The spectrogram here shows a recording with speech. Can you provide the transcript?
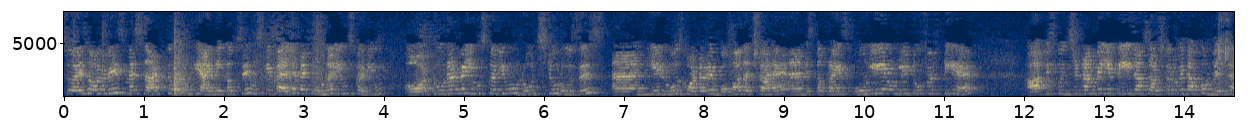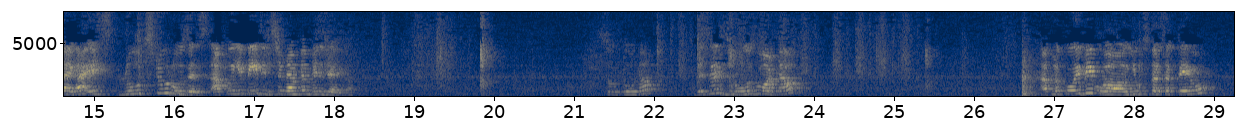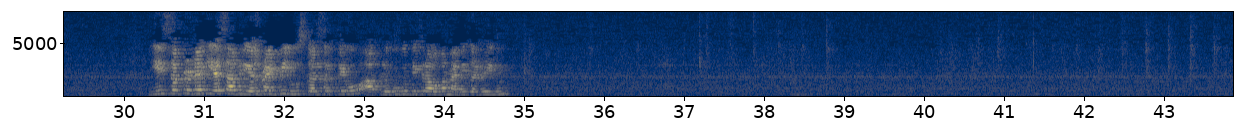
सो एज ऑलवेज मैं स्टार्ट तो करूँगी आई मेकअप से। उसके पहले मैं टोनर यूज़ कर हूँ। और टोनर में यूज़ कर हूँ रूट्स टू रोजेस एंड ये रोज वाटर है बहुत अच्छा है। एंड इसका price only and only two fifty है। आप इसको इंस्टाग्राम पे ये पेज आप सर्च करोगे तो आपको मिल जाएगा। इट्स रूट्स टू रोजेस आपको ये पेज इंस्टाग्राम पे मिल जाएगा। So toner, this is rose water. आप लोग कोई भी यूज़ कर सकते हो। ये सब प्रोडक्ट यस आप रियल ब्राइट भी यूज़ कर सकते हो। आप लोगों को दिख रहा होगा, मैं भी कर रही हूँ।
